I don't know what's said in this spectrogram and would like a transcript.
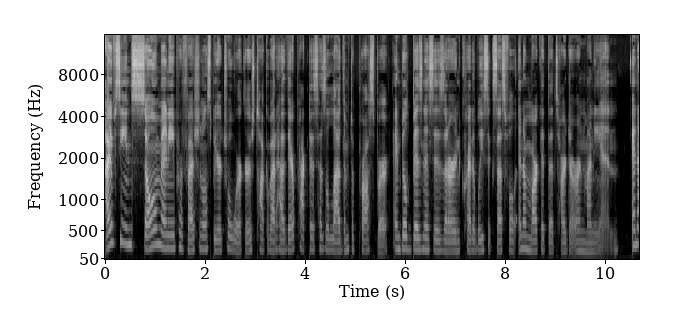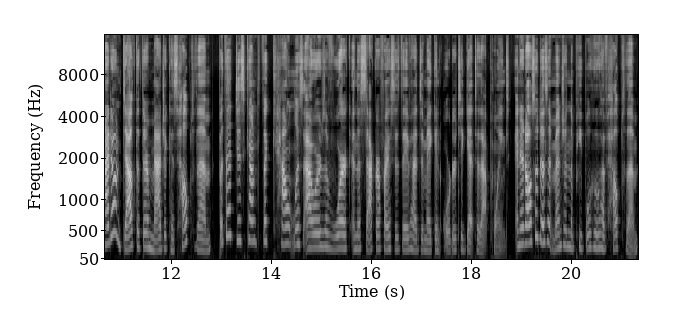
I've seen so many professional spiritual workers talk about how their practice has allowed them to prosper and build businesses that are incredibly successful in a market that's hard to earn money in. And I don't doubt that their magic has helped them, but that discounts the countless hours of work and the sacrifices they've had to make in order to get to that point. And it also doesn't mention the people who have helped them,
